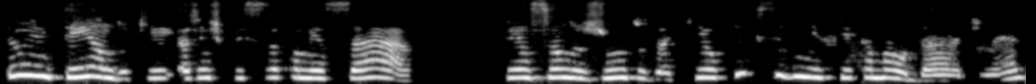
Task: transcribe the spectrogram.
Então, eu entendo que a gente precisa começar pensando juntos aqui o que, que significa maldade, né?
